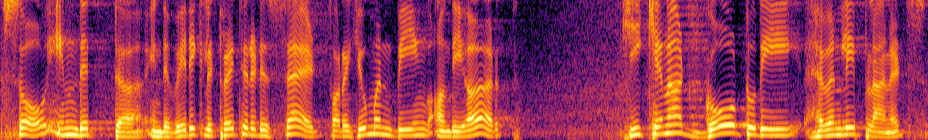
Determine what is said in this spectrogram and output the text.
So, in, that, uh, in the Vedic literature, it is said for a human being on the earth, he cannot go to the heavenly planets,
